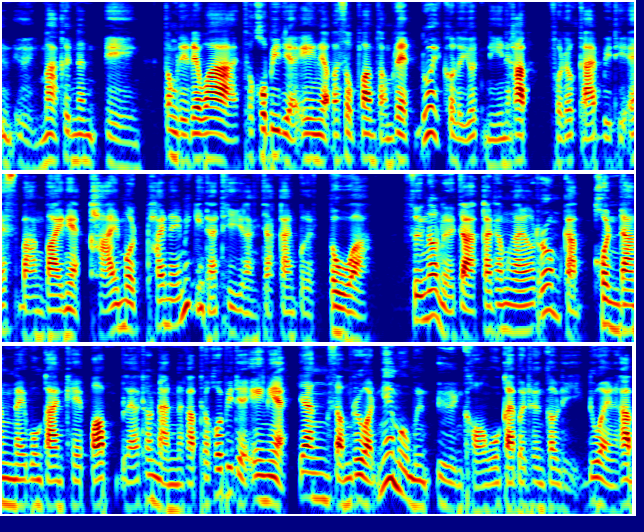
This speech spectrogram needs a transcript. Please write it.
อื่นๆ มากขึ้นนั่นเอง ต้องเรียกได้ว่าโทโคบีเดียเองเนี่ยประสบความสำเร็จด้วยกลยุทธ์นี้นะครับโฟโตการ์ด BTS บางใบเนี่ยขายหมดภายในไม่กี่นาทีหลังจากการเปิดตัว ซึ่งนอกเหนือจากการทำงานร่วมกับคนดังในวงการ K-POP แล้วเท่านั้นนะครับโทโคพิเดียเองเนี่ยยังสำรวจแง่มุมอื่นๆ ของวงการบันเทิงเกาหลีด้วยนะครับ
